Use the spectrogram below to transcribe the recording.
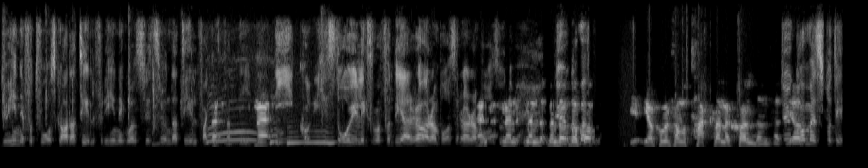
du hinner få två skada till för det hinner gå en stridsrunda till faktiskt. För att ni, Men, ni, ko- ni står ju liksom och funderar. Rör de på sig? Rör de på sig? men, men, men då, kommer- kom, jag kommer fram och tackla med skölden. Du jag, kommer slå till.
